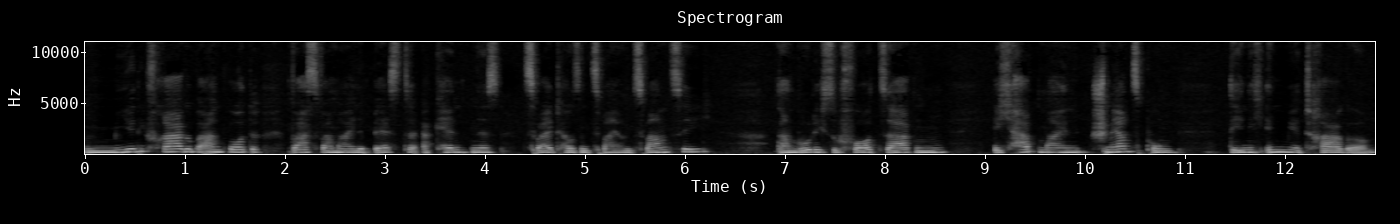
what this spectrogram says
mir die Frage beantworte, was war meine beste Erkenntnis 2022, dann würde ich sofort sagen, ich habe meinen Schmerzpunkt, den ich in mir trage.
